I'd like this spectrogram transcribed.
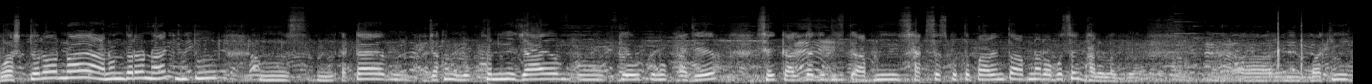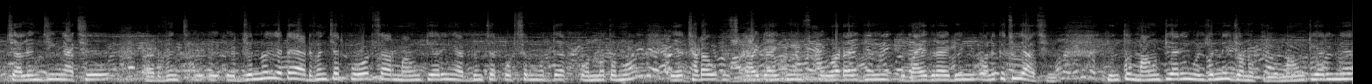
কষ্টেরও নয়, আনন্দেরও নয়, কিন্তু একটা যখন লক্ষ্য নিয়ে যায় কেউ কোনো কাজে, সেই কাজটা যদি আপনি সাকসেস করতে পারেন, তো আপনার অবশ্যই ভালো লাগবে। আর বাকি চ্যালেঞ্জিং আছে অ্যাডভেঞ্চার এর জন্যই এটা অ্যাডভেঞ্চার স্পোর্টস আর মাউন্টিয়ারিং অ্যাডভেঞ্চার স্পোর্টসের মধ্যে অন্যতম। এছাড়াও sky diving scuba diving bike riding অনেক কিছুই আছে। কিন্তু মাউন্টিয়ারিং ওই জন্যই জনপ্রিয়। মাউন্টিয়ারিংয়ে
